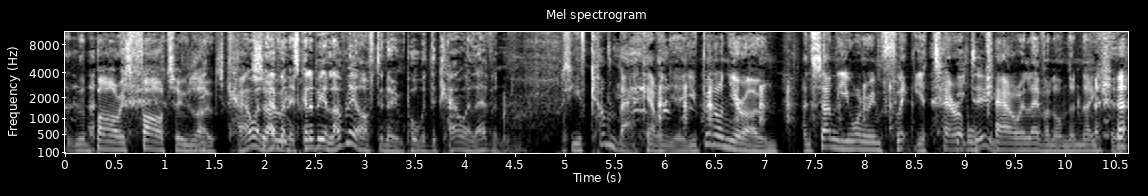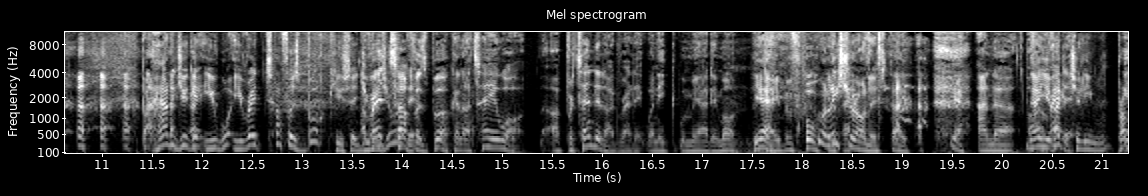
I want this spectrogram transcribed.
The bar is far too low. Cow So- 11. it's going to be a lovely afternoon, Paul, with the Cow 11. So you've come back, haven't you? You've been on your own, and suddenly you want to inflict your terrible You cow eleven on the nation. but how did you get you? What you read Tuffer's book? You said I you read enjoyed Tuffer's it. book, and I tell you what, I pretended I'd read it when he when we had him on the Yeah. day before. Well, at least you're honest, eh? Yeah. And uh, Now I you've read it. actually properly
